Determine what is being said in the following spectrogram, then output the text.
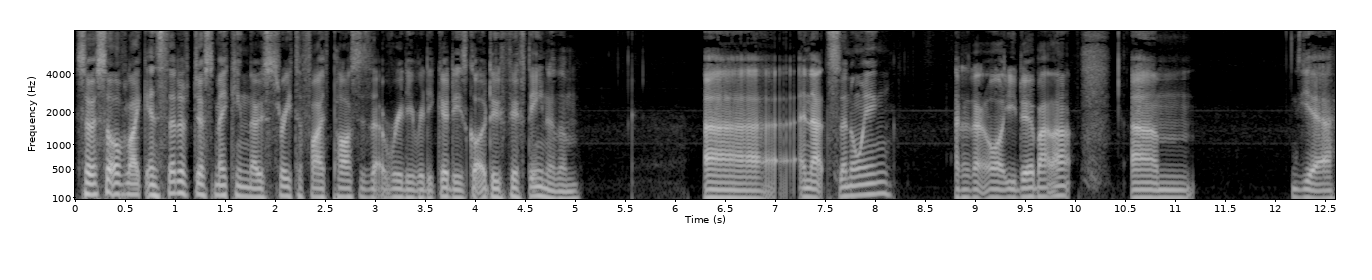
So it's sort of like instead of just making those three to five passes that are really really good, he's got to do fifteen of them uh, and that's annoying. And I don't know what you do about that. Um, yeah,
